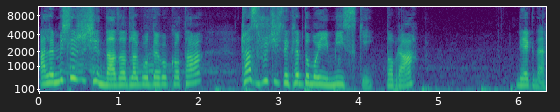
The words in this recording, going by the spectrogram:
ale myślę, że się nada dla głodnego kota. Czas wrzucić ten chleb do mojej miski. Dobra. Biegnę.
